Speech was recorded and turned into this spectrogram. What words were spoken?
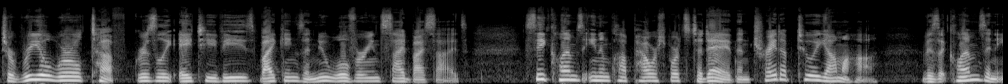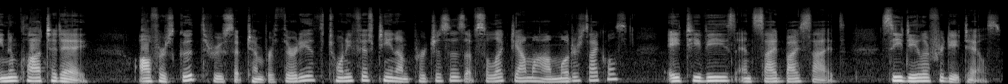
to real world tough Grizzly ATVs, Vikings, and new Wolverine side by sides. See Clem's Enumclaw Power Sports today, then trade up to a Yamaha. Visit Clem's in Enumclaw today. Offers good through September 30th, 2015 on purchases of select Yamaha motorcycles, ATVs, and side by sides. See dealer for details.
